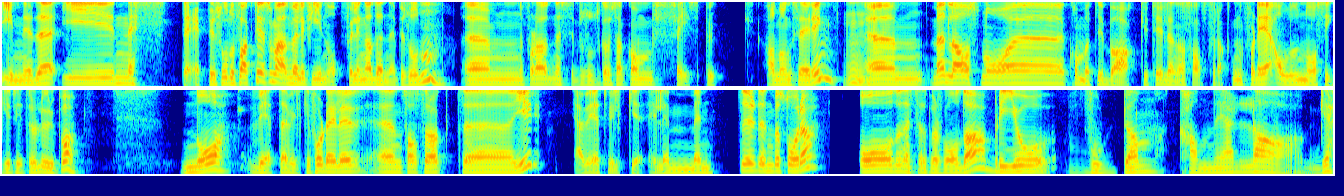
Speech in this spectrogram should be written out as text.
inn i det i neste episode, faktisk, som er en veldig fin oppfølging av denne episoden. For da neste episode skal vi snakke om Facebook annonsering. Mm. Um, men la oss nå uh, komme tilbake til denne salgsdrakten, for det alle nå sikkert sitter og lurer på. Nå vet jeg hvilke fordeler en salgsdrakt uh, gir. Jeg vet hvilke elementer den består av. Og det neste spørsmålet da blir jo hvordan kan jeg lage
